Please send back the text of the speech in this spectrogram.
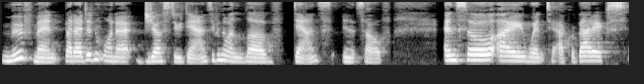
movement, but I didn't want to just do dance, even though I love dance in itself. And so I went to acrobatics.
